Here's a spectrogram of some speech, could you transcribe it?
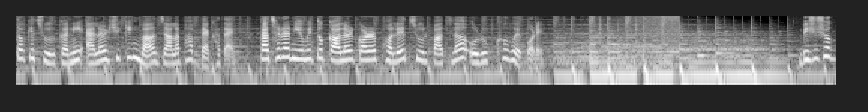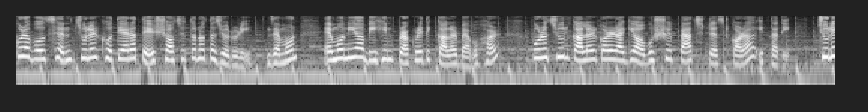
ত্বকে চুলকানি, অ্যালার্জি কিংবা জ্বালাভাব দেখা দেয়। তাছাড়া নিয়মিত কালার করার ফলে চুল পাতলা ও রুক্ষ হয়ে পড়ে। বিশেষজ্ঞরা বলছেন, চুলের ক্ষতি এড়াতে সচেতনতা জরুরি, যেমন অ্যামোনিয়াবিহীন প্রাকৃতিক কালার ব্যবহার, পুরো চুল কালার করার আগে অবশ্যই প্যাচ টেস্ট করা ইত্যাদি। চুলে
